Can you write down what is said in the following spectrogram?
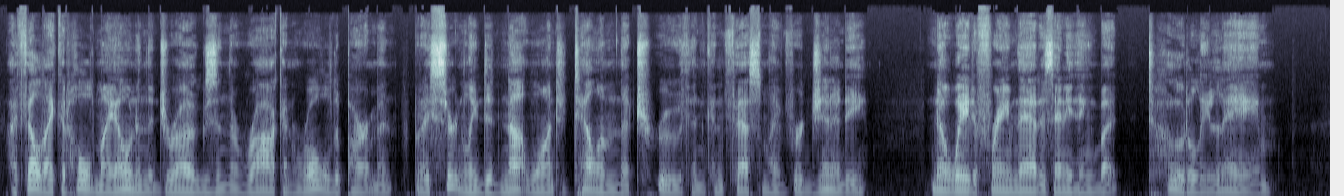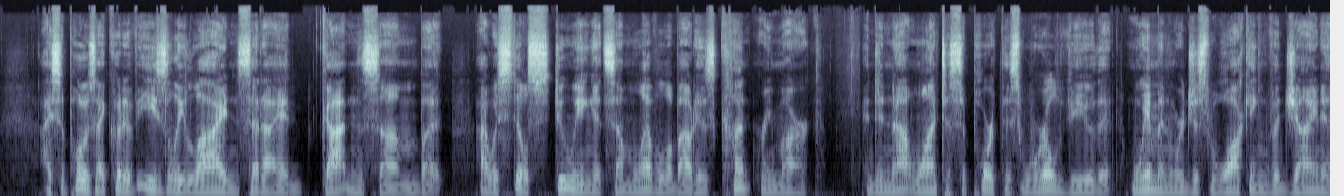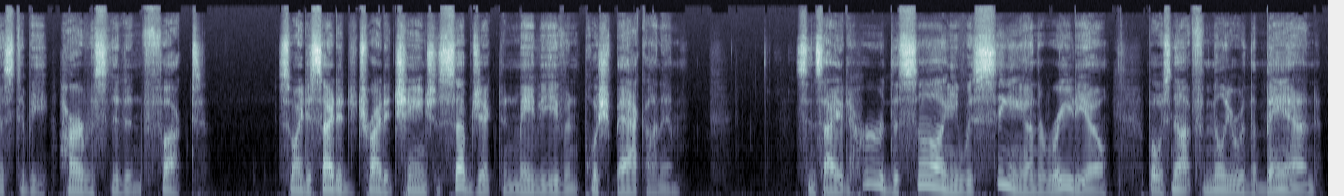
I felt I could hold my own in the drugs and the rock and roll department, but I certainly did not want to tell him the truth and confess my virginity. No way to frame that as anything but totally lame. I suppose I could have easily lied and said I had gotten some, but I was still stewing at some level about his cunt remark and did not want to support this worldview that women were just walking vaginas to be harvested and fucked. So I decided to try to change the subject and maybe even push back on him. Since I had heard the song he was singing on the radio, but was not familiar with the band,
